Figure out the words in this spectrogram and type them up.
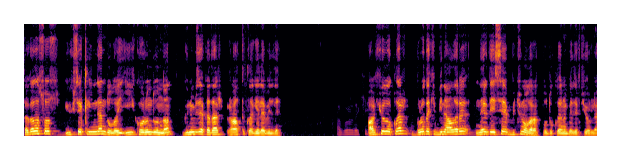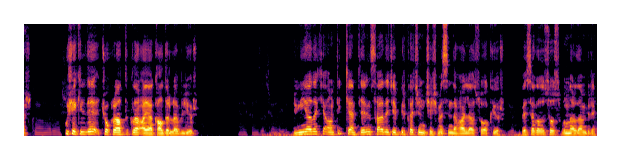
Sagalassos yüksekliğinden dolayı iyi korunduğundan günümüze kadar rahatlıkla gelebildi. Arkeologlar buradaki binaları neredeyse bütün olarak bulduklarını belirtiyorlar. Bu şekilde çok rahatlıkla ayağa kaldırılabiliyor. Dünyadaki antik kentlerin sadece birkaçının çeşmesinde hala su akıyor ve Sagalassos bunlardan biri.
